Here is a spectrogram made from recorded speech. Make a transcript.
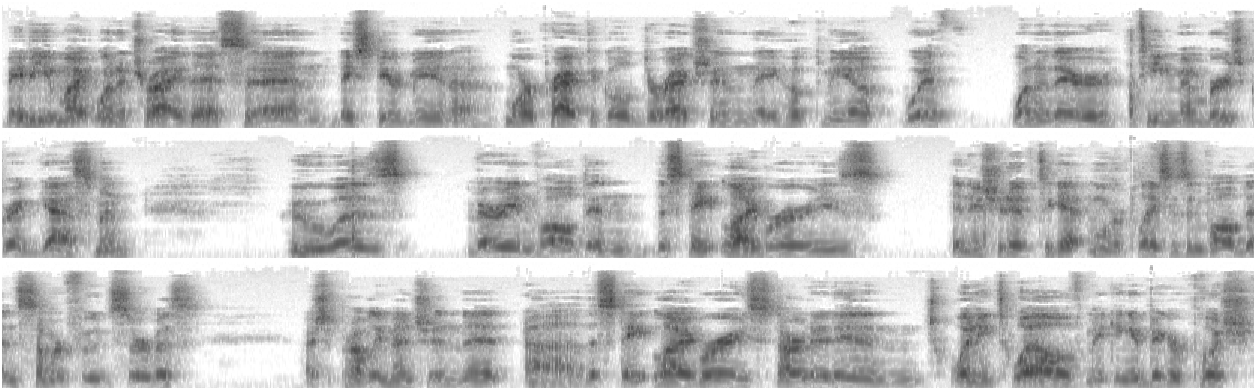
maybe you might want to try this. And they steered me in a more practical direction. They hooked me up with one of their team members, Greg Gassman, who was very involved in the state library's initiative to get more places involved in summer food service. I should probably mention that uh, the state library started in 2012, making a bigger push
